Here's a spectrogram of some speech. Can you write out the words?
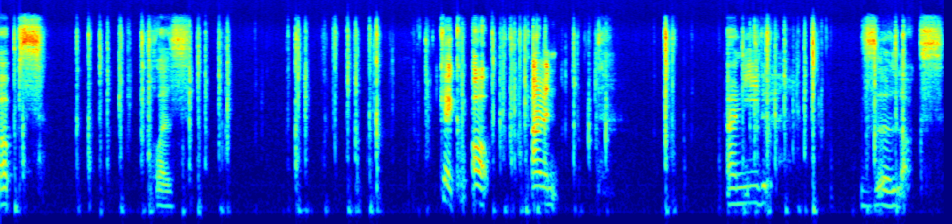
Ups. plus. Okay, come. Oh, I'm in. I need the lux.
